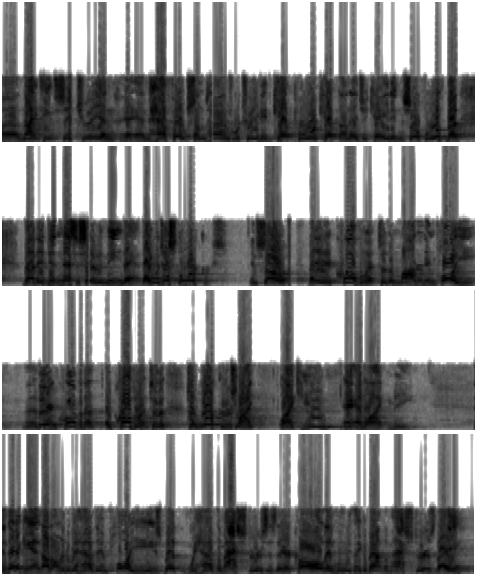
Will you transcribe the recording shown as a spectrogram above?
uh, 19th century and and how folks sometimes were treated, kept poor, kept uneducated, and so forth. But but it didn't necessarily mean that. They were just the workers, and so they are equivalent to the modern employee. Uh, they're equivalent equivalent to to workers like like you and like me. And then again, not only do we have the employees, but we have the masters, as they are called. And when we think about the masters, they,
